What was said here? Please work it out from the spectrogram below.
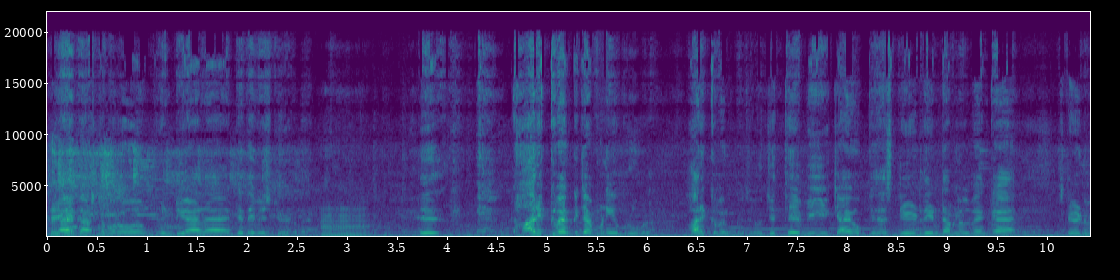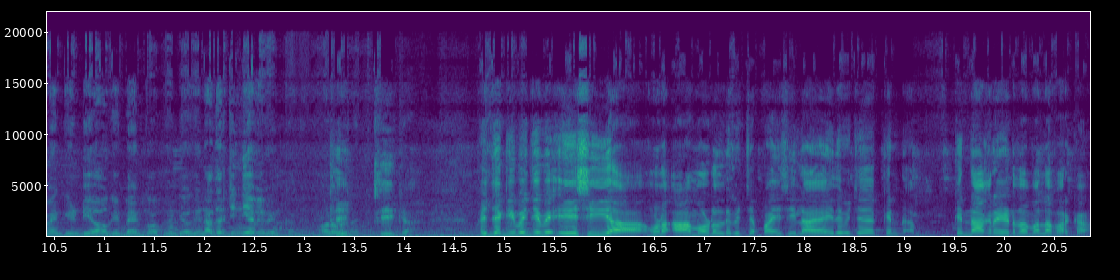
ਠੀਕ ਚਾਹੇ। ਕਸਟਮਰ ਉਹ ਇੰਡੀਆ ਦਾ ਹੈ ਕਿਤੇ ਵੀ ਸਟੇਟ ਦਾ ਹੂੰ। ਤੇ ਹਰ ਇੱਕ ਬੈਂਕ 'ਚ ਆਪਣੀ ਅਪਰੂਵਲ ਹੈ ਹਰ ਇੱਕ ਬੈਂਕ 'ਚ। ਜਿੱਥੇ ਵੀ ਚਾਹੇ ਉਹ ਕਿਸੇ ਸਟੇਟ ਦੀ ਇੰਟਰਨਲ ਬੈਂਕ ਹੈ ਸਟੇਟ ਬੈਂਕ ਇੰਡੀਆ ਹੋ ਗਈ ਬੈਂਕ ਆਫ ਇੰਡੀਆ ਹੋ ਗਈ ਨਾਦਰ ਜਿੰਨੀਆਂ ਵੀ ਬੈਂਕਾਂ ਨੇ ਆਲ ਓਵਰ ਠੀਕ ਬੈਂਕ ਠੀਕ ਆ। ਫਿਰ ਜੱਗੀ ਭਾਈ ਜਿਵੇਂ ਏਸੀ ਆ ਹੁਣ ਆਹ ਮਾਡਲ ਦੇ ਵਿੱਚ ਆਪਾਂ ਏਸੀ ਲਾਇਆ ਇਹਦੇ ਵਿੱਚ ਕਿੰਨਾ ਕਿੰਨਾ ਰੇਟ ਦਾ ਮਤਲਬ ਫ਼ਰਕ ਆ?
